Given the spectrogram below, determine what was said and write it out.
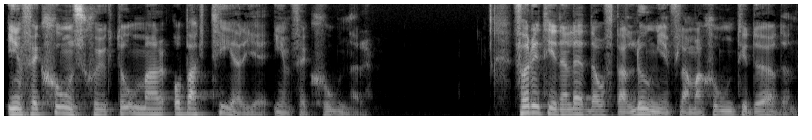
infektionssjukdomar och bakterieinfektioner. Förr i tiden ledde ofta lunginflammation till döden.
